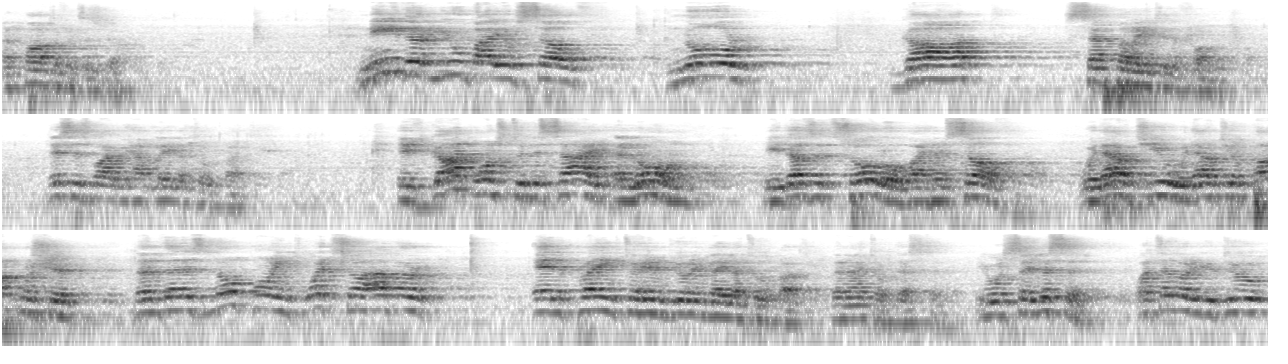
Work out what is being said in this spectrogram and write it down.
and part of it is God. Neither you by yourself nor God separated from you. This is why we have Laylatul Qadr. If God wants to decide alone, He does it solo by Himself, without you, without your partnership, then there is no point whatsoever in praying to Him during Laylatul Qadr, the night of destiny. He will say, listen, whatever you do,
